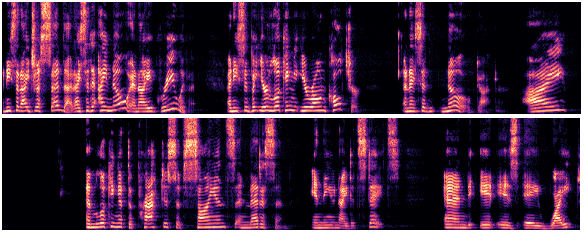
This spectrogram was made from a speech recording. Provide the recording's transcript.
And he said, I just said that. I said, I know, and I agree with it. And he said, But you're looking at your own culture. And I said, No, doctor. I am looking at the practice of science and medicine in the United States. And it is a white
